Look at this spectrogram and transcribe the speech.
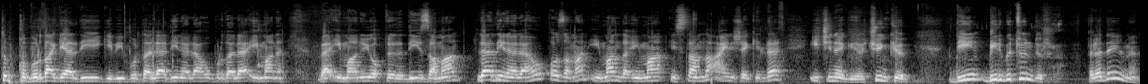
tıpkı burada geldiği gibi burada la dine lehu burada la iman ve imanı yoktur dediği zaman la dine lehu o zaman iman da iman İslam da aynı şekilde içine giriyor. Çünkü din bir bütündür. Öyle değil mi?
